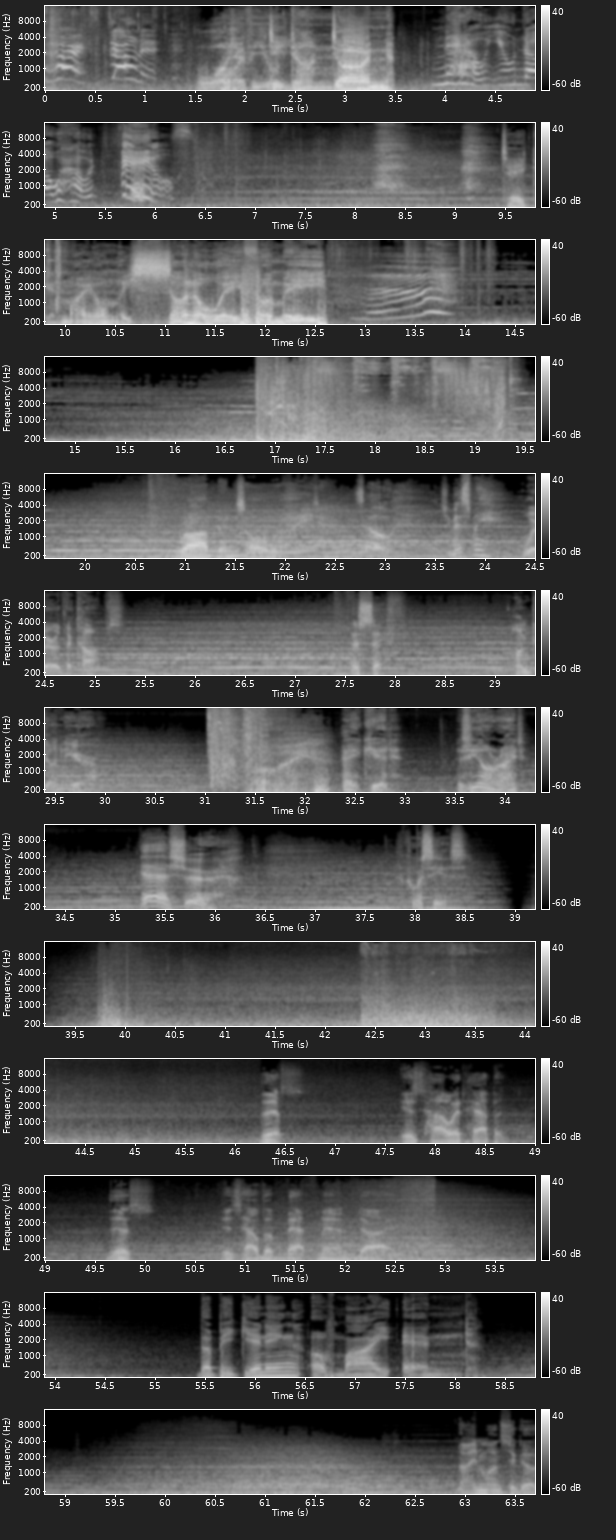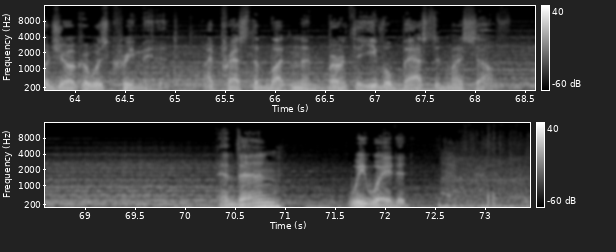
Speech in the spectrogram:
hurts, don't it? What, have you done? Done! Now you know how it feels. Taking my only son away from me. Robin's alright. So, did you miss me? Where are the cops? They're safe. I'm done here. Alright. Hey, kid. Is he all right? Yeah, sure. Of course he is. This is how it happened. This is how the Batman died. The beginning of my end. Nine months ago, Joker was cremated. I pressed the button and burnt the evil bastard myself. And then, we waited.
